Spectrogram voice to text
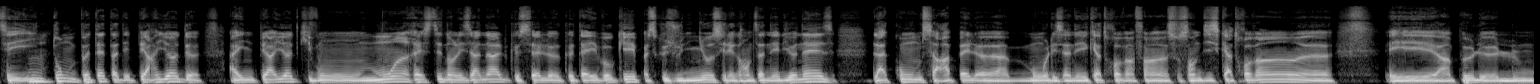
C'est, il Hmm. tombe peut-être à des périodes, à une période qui vont moins rester dans les annales que celles que tu as évoquées, parce que Juninho, c'est les grandes années lyonnaises. La Combe, ça rappelle, euh, bon, les années 80, enfin, 70, 80, euh, et un peu le, le-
